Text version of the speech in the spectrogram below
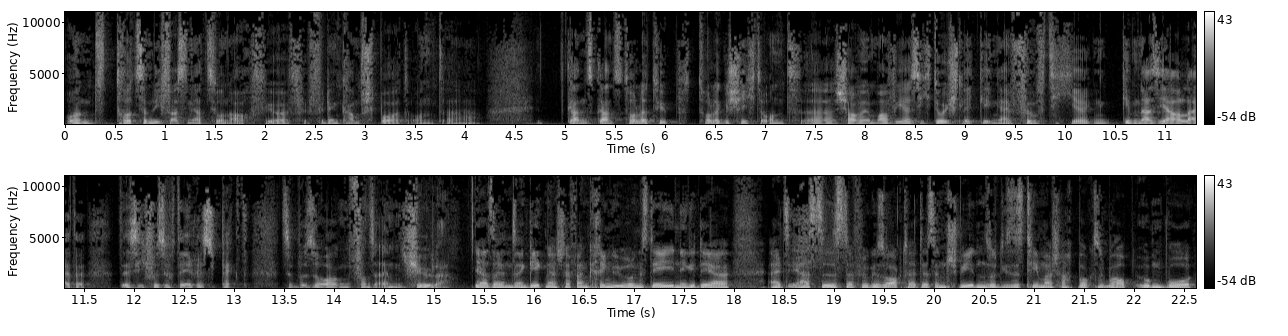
und trotzdem die Faszination auch für, für, für den Kampfsport und äh, ganz, ganz toller Typ, tolle Geschichte und äh, schauen wir mal, wie er sich durchschlägt gegen einen 50-jährigen Gymnasialleiter, der sich versucht, den Respekt zu besorgen von seinen Schülern. Ja, sein, sein Gegner Stefan Kring übrigens derjenige, der als erstes dafür gesorgt hat, dass in Schweden so dieses Thema Schachboxen überhaupt irgendwo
